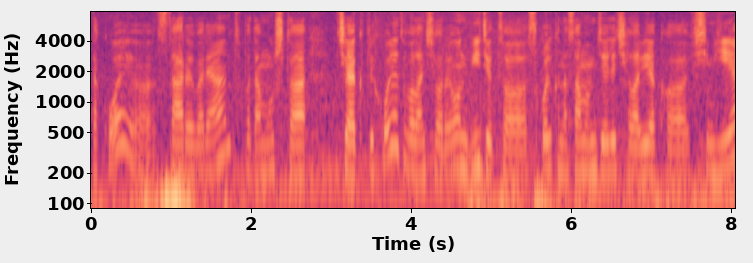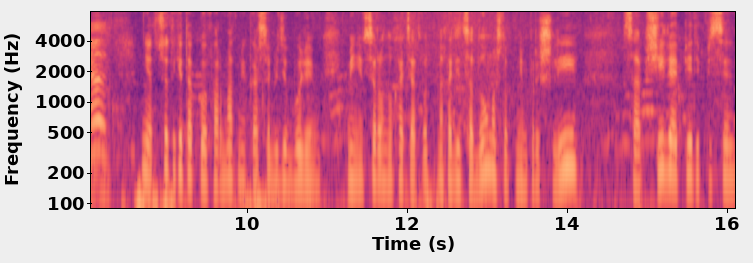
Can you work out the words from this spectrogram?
такой э, старый вариант, потому что человек приходит, волонтер, и он видит, э, сколько на самом деле человек в семье. Нет, все-таки такой формат, мне кажется, люди более-менее все равно хотят вот находиться дома, чтобы к ним пришли, сообщили о переписи.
